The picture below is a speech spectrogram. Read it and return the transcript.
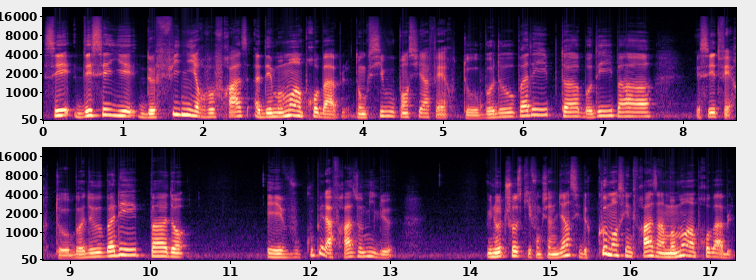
c'est d'essayer de finir vos phrases à des moments improbables. Donc si vous pensiez à faire tout essayez de faire et vous coupez la phrase au milieu. Une autre chose qui fonctionne bien, c'est de commencer une phrase à un moment improbable.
